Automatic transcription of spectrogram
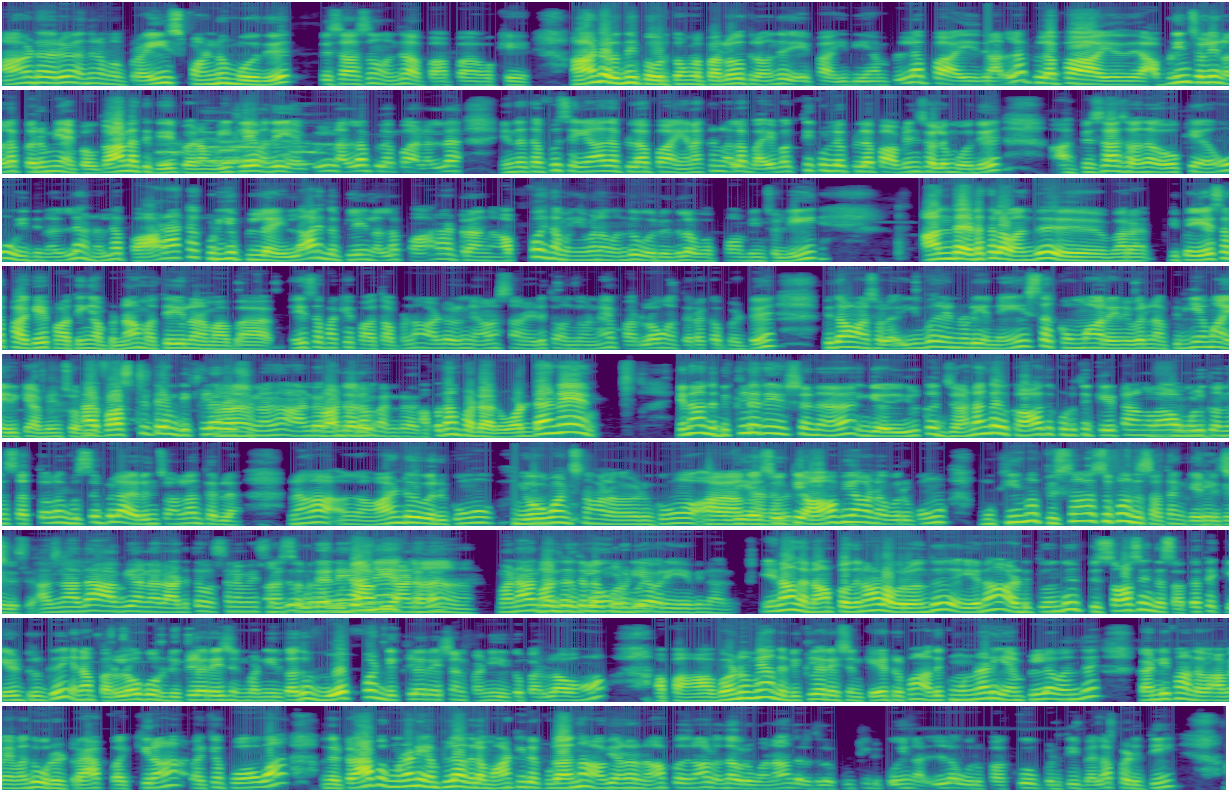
ஆண்டவரே வந்து நம்ம ப்ரைஸ் பண்ணும்போது பிசாசும் வந்து அப்பா அப்பா ஓகே ஆண்டவர் வந்து இப்ப ஒருத்தவங்கள பரலோகத்துல வந்து ஏப்பா இது என் பிள்ளைப்பா இது நல்ல பிள்ளைப்பா இது அப்படின்னு சொல்லி நல்லா பெருமையா இப்ப உதாரணத்துக்கு இப்ப நம்ம வீட்லயே வந்து என் பிள்ளை நல்ல பிள்ளைப்பா நல்ல எந்த தப்பு செய்யாத பிள்ளைப்பா எனக்கு நல்ல பயபக்திக்குள்ள பிள்ளைப்பா அப்படின்னு சொல்லும்போது போது பிசாசு வந்து ஓகே ஓ இது நல்லா நல்லா பாராட்டக்கூடிய பிள்ளை. எல்லாரும் இந்த பிள்ளையை நல்லா பாராட்டுறாங்க. அப்போ நம்ம இவனை வந்து ஒரு இதுல வைப்போம் அப்படின்னு சொல்லி அந்த இடத்துல வந்து வர இப்ப ஏசப்பாக்கே பாத்தீங்க அப்படின்னா மத்தேயுல நம்ம ஏசப்பாக்கே பார்த்தோம் அப்படின்னா ஆண்டவர் ஞானஸ்தானம் எடுத்து வந்தோடனே பரலோகம் திறக்கப்பட்டு பிதாவான் சொல்ல இவர் என்னுடைய நேச குமாரன் இவர் நான் பிரியமா இருக்கேன் அப்படின்னு சொன்னார். ஃபர்ஸ்ட் டைம் டிக்ளரேஷன் ஆண்டவர் ஆண்டவர் பண்றாரு. அப்பதான் பண்றாரு. உடனே ஏன்னா அந்த டிக்ளரேஷனை இங்க இருக்க ஜனங்கள் காது கொடுத்து கேட்டாங்களா. அவங்களுக்கு அந்த சத்தம் எல்லாம் விசிபிளா இருந்துச்சாலாம் தெரியல நான் ஆண்டவருக்கும் யோவான் ஸ்நானவருக்கும் அங்க சுத்தி ஆவியானவருக்கும். முக்கியமா பிசாசுக்கும் அந்த சத்தம் கேட்டுச்சு அதனாலதான் ஆவியானவர் அடுத்த வசனமே சொல்ல- உடனே ஆவியானவர் மனாந்தரத்துல கொண்டு அவரை ஏவினார் ஏன்னா அந்த நாற்பது நாள் அவர் வந்து ஏன்னா அடுத்து வந்து பிசாசு இந்த சத்தத்தை கேட்டிருக்கு. ஏன்னா பரலோகம் ஒரு டிக்ளரேஷன் பண்ணியிருக்கு. அது ஓப்பன் டிக்ளரேஷன் பண்ணியிருக்கு பரலோகம். அப்ப அவனுமே அந்த டிக்ளரேஷன் கேட்டிருப்பான். அதுக்கு முன்னாடி என் பிள்ளை வந்து கண்டிப்பா அந்த அவன் வந்து ஒரு ட்ராப் வைக்கிறான் வைக்க போவான். அந்த ட்ராப்புக்கு முன்னாடி என் பிள்ளை அதுல மாட்டிடக்கூடாதுன்னு அவையான நாற்பது நாள் வந்து அவர் வனாந்திரத்துல கூட்டிட்டு போய் நல்லா ஒரு பக்குவப்படுத்தி பலப்படுத்தி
